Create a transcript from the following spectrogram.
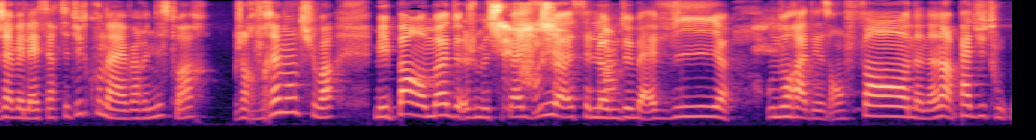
j'avais la certitude qu'on allait avoir une histoire. Genre vraiment, tu vois. Mais pas en mode, je me suis pas dit, euh, c'est l'homme de ma vie, on aura des enfants, non, non, non, pas du tout.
